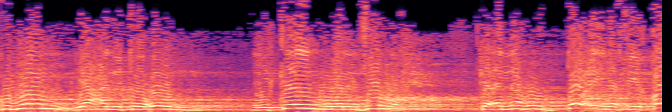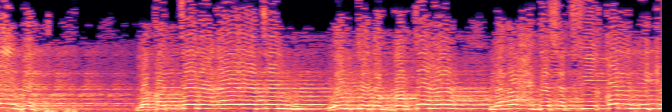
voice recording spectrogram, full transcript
كلوم يعني طعون الكلم والجرح كأنه طعن في قلبه. لقد تلا آية لو تدبرتها لأحدثت في قلبك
